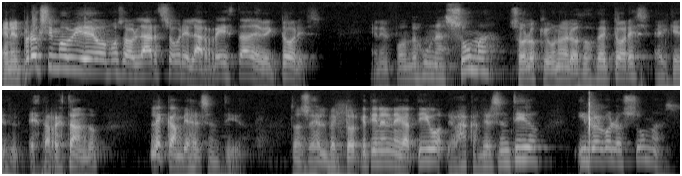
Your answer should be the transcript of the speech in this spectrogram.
En el próximo video vamos a hablar sobre la resta de vectores. En el fondo es una suma, solo que uno de los dos vectores, el que está restando, le cambias el sentido. Entonces el vector que tiene el negativo le vas a cambiar sentido y luego lo sumas.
